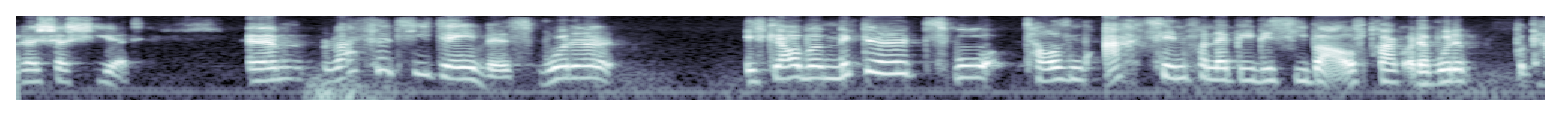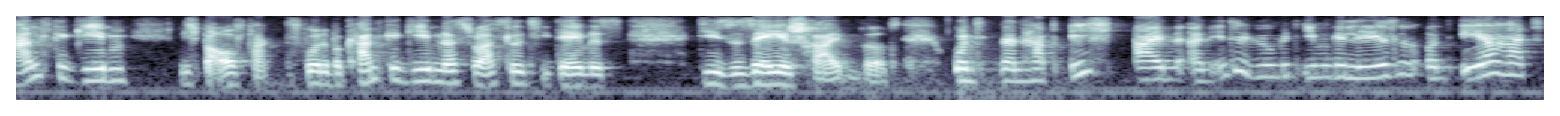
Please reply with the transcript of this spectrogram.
recherchiert, ähm, Russell T. Davis wurde ich glaube, Mitte 2018 von der BBC beauftragt oder wurde bekannt gegeben, nicht beauftragt, es wurde bekannt gegeben, dass Russell T. Davis diese Serie schreiben wird. Und dann habe ich ein, ein Interview mit ihm gelesen und er hat,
